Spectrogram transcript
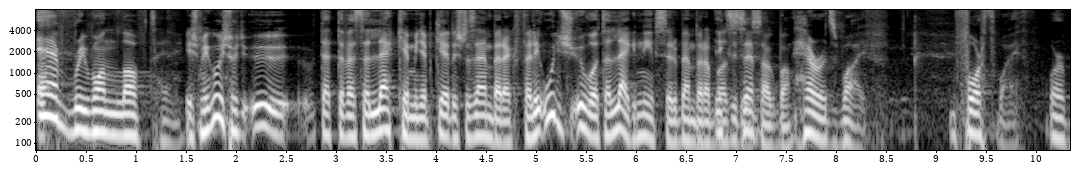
Everyone loved him. És még úgy, hogy ő tette vesz a legkeményebb kérdést az emberek felé, úgyis ő volt a legnépszerűbb ember abban az Except időszakban. Herod's wife, fourth wife, or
